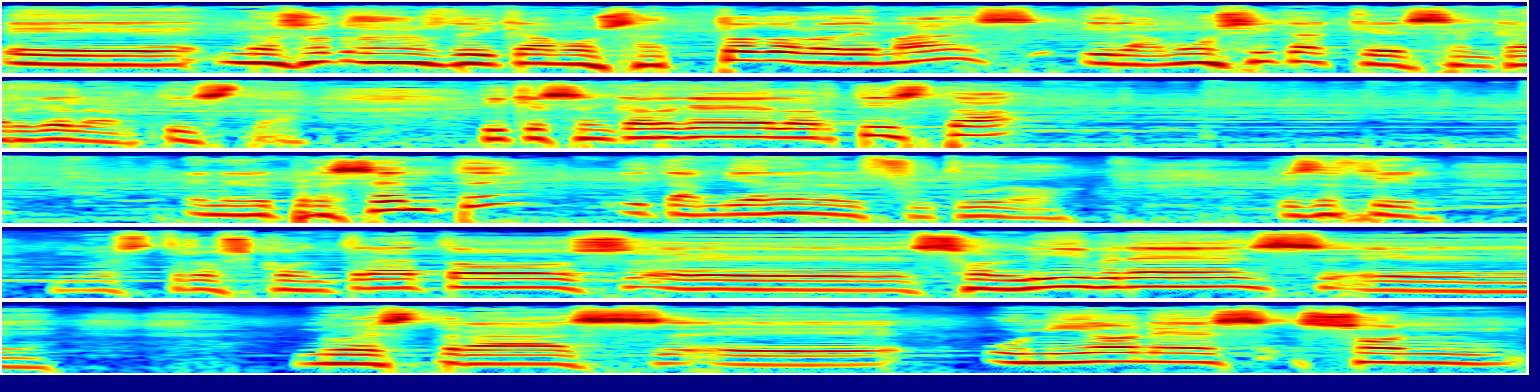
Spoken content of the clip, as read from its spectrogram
Eh, nosotros nos dedicamos a todo lo demás y la música que se encargue el artista. Y que se encargue el artista en el presente y también en el futuro. Es decir, nuestros contratos eh, son libres, eh, nuestras eh, uniones son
